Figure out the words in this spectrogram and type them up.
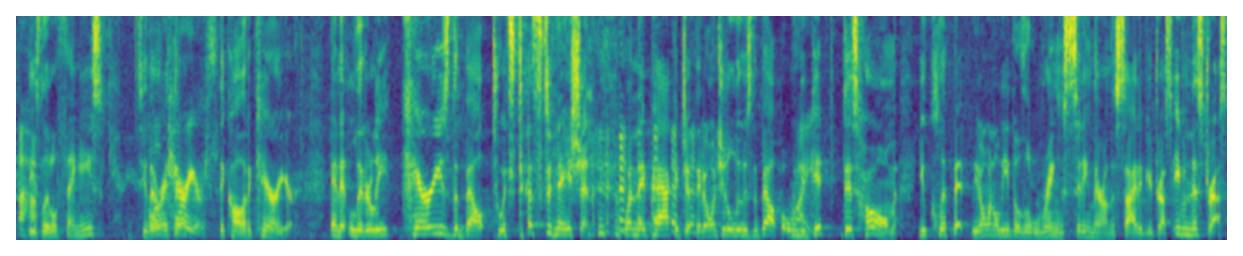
Uh -huh. These little thingies. Carriers. See that little right carriers. there? They call it a carrier and it literally carries the belt to its destination when they package it. They don't want you to lose the belt, but when right. you get this home, you clip it. You don't want to leave those little rings sitting there on the side of your dress. Even this dress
